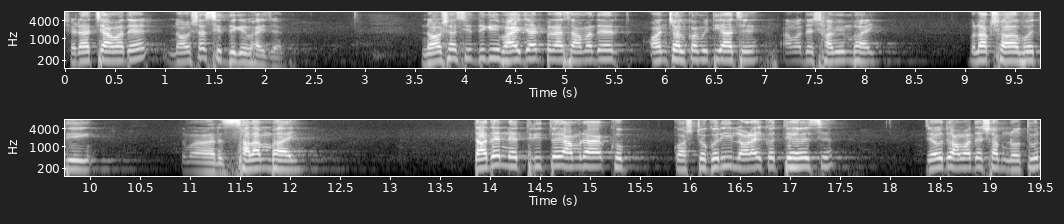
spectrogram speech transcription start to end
সেটা হচ্ছে আমাদের নওশাদ সিদ্দিকী ভাইজান। নওশাদ সিদ্দিকী ভাইজান প্লাস আমাদের অঞ্চল কমিটি আছে, আমাদের শামীম ভাই, ব্লক সভাপতি তোমার সালাম ভাই। তাদের নেতৃত্বে আমরা খুব কষ্ট করেই লড়াই করতে হয়েছে। যেহেতু আমাদের সব নতুন।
